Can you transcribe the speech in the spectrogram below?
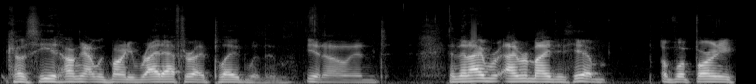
because he had hung out with Barney right after I played with him, you know, and and then I, I reminded him of what Barney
